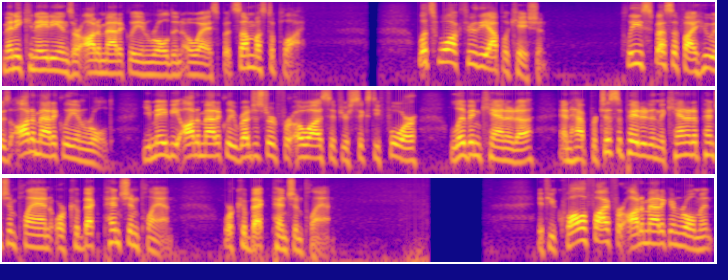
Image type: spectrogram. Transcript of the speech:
Many Canadians are automatically enrolled in OAS, but some must apply. Let's walk through the application. Please specify who is automatically enrolled. You may be automatically registered for OAS if you're 64, live in Canada, and have participated in the Canada Pension Plan or Quebec Pension Plan, or Quebec Pension Plan. If you qualify for automatic enrollment,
